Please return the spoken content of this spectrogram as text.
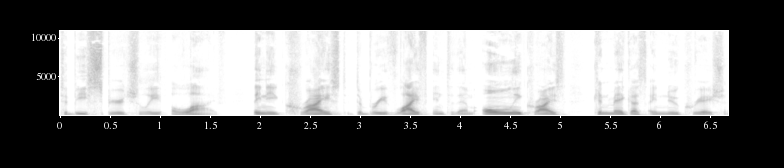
to be spiritually alive? They need Christ to breathe life into them. Only Christ can make us a new creation.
